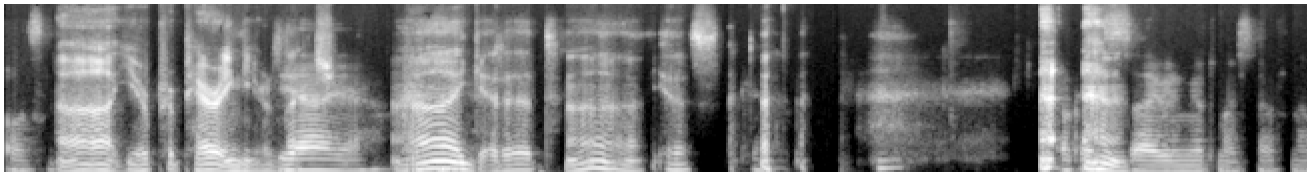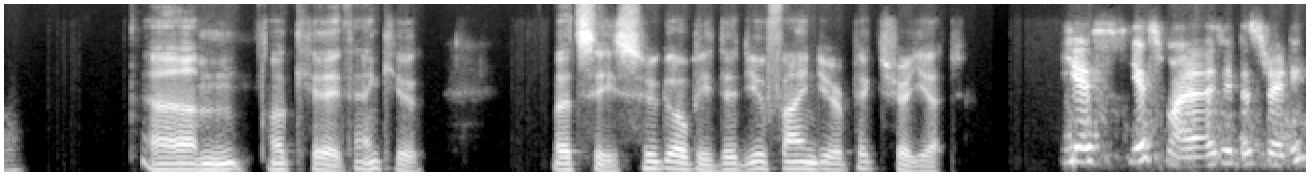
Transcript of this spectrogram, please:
Also. Ah, you're preparing your lecture. Yeah, yeah. I get it. Ah, yes. Okay. okay, so I will mute myself now. Um, okay, thank you. Let's see, Sugopi, did you find your picture yet? Yes, yes, Maharaj, it is ready.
